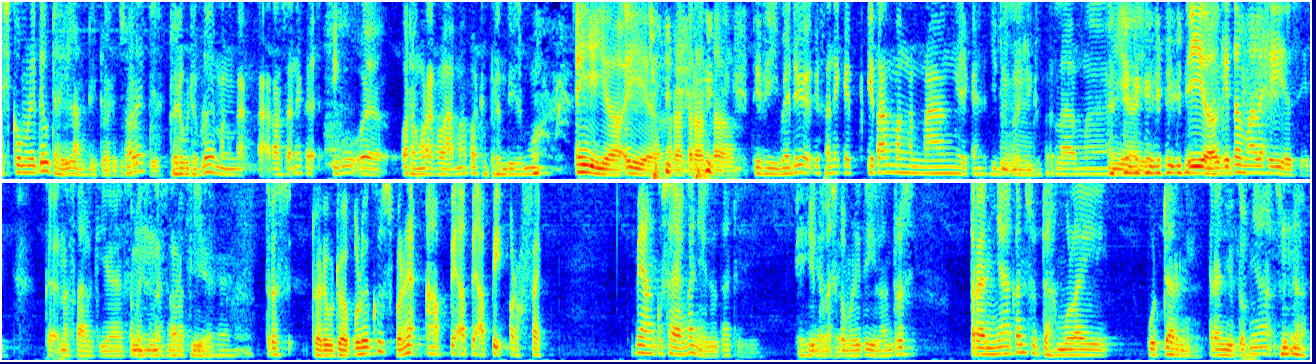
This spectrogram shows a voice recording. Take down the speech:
S community udah hilang di 2020 soalnya 2020 emang tak, tak rasanya kayak itu eh, orang-orang lama pada berhenti semua. Iya iya rata-rata. Diri ibadah kesannya kita mengenang ya kan youtuber youtuber lama iya iya. Iya kita malah iya sih. Kayak nostalgia semester nostalgia. nostalgia. terus 2020 itu sebenarnya api api api perfect. Tapi yang aku sayangkan ya itu tadi sih. Iya YouTube S community hilang. Terus trennya kan sudah mulai pudar nih. Tren YouTube-nya sudah.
